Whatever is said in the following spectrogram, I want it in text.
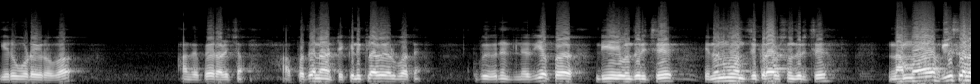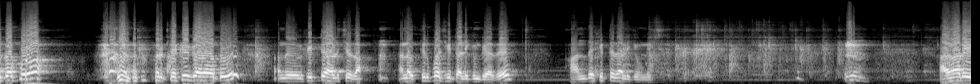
இரவா அந்த பேர் அடித்தோம் அப்போ தான் நான் டெக்னிக்கலாகவே வேலை பார்த்தேன். இப்போ நிறைய இப்போ டிஐ வந்துருச்சு என்னென்னமோ வந்துச்சு கிராஃபிக்ஸ் வந்துருச்சு. நம்ம ரிலீஸ் ஆனதுக்கப்புறம் ஒரு டெக்னிக்கலாக பார்த்தது அந்த ஹிட்டு அடிச்சு தான் ஆனால் திருப்பாச்சி ஹிட் அடிக்க முடியாது. அந்த ஹிட்டு தான் அடிக்க முடிச்சு அது மாதிரி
